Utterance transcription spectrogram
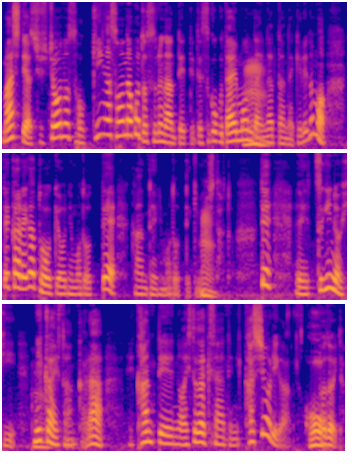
ましてや首相の側近がそんなことするなんてって言ってすごく大問題になったんだけれども、で彼が東京に戻って官邸に戻ってきましたと。うん、で、えー、次の日二階さんから官邸の磯崎さん宛てに菓子折りが届いた。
